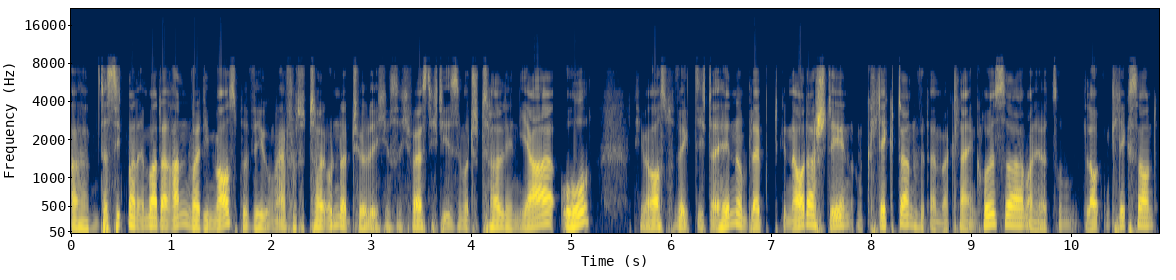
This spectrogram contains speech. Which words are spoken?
Ähm, das sieht man immer daran, weil die Mausbewegung einfach total unnatürlich ist. Ich weiß nicht, die ist immer total linear. Oh, die Maus bewegt sich dahin und bleibt genau da stehen und klickt dann, wird einmal klein größer, man hört so einen lauten Klicksound.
